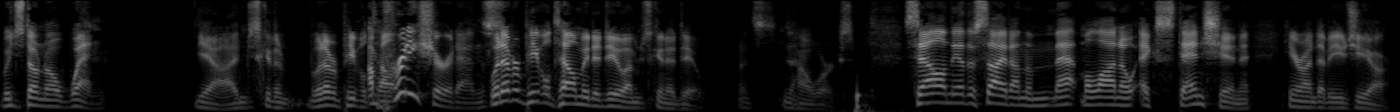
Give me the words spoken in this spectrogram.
We just don't know when. Yeah, I'm just gonna whatever people I'm tell pretty sure it ends. whatever people tell me to do. I'm just gonna do. That's how it works. Sal on the other side on the Matt Milano extension here on WGR.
